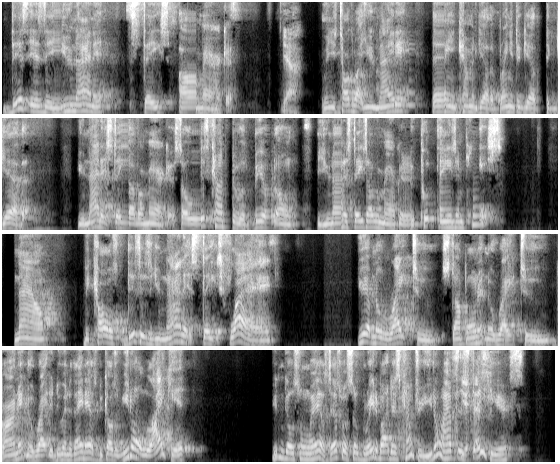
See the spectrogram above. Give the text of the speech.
This is the United States of America. Yeah. When you talk about united, that means coming together, bringing together together. United States of America. So this country was built on the United States of America to put things in place. Now, because this is a United States flag, you have no right to stump on it, no right to burn it, no right to do anything else. Because if you don't like it, you can go somewhere else. That's what's so great about this country. You don't have to yes. stay here.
